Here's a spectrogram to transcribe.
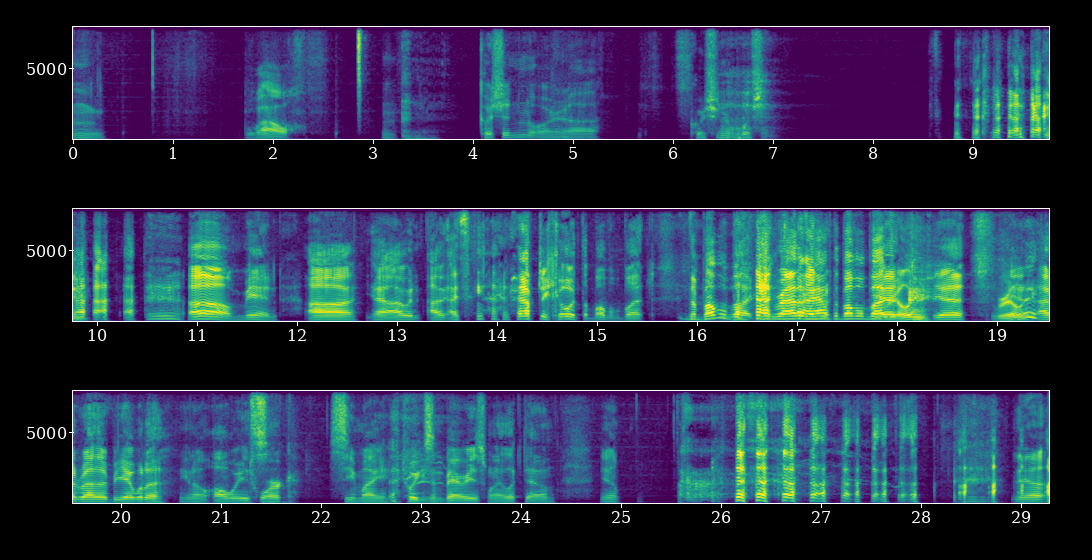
Mm. Wow. Cushion or uh Cushion or pushing? oh man, Uh, yeah, I would. I, I think I'd have to go with the bubble butt. The bubble butt. You'd rather have the bubble butt? Yeah, Really? Yeah. Really? Yeah, I'd rather be able to, you know, always Twerk. See my twigs and berries when I look down. Yep. yeah.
